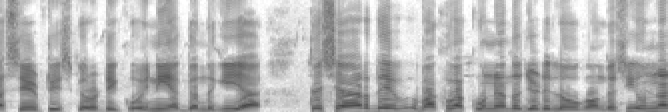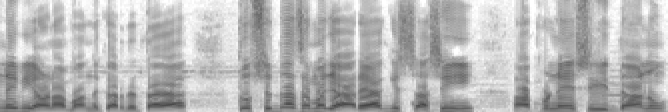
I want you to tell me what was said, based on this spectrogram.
ਆ ਸੇਫਟੀ ਸਿਕਿਉਰਿਟੀ ਕੋਈ ਨਹੀਂ ਆ, ਗੰਦਗੀ ਆ, ਤੇ ਸ਼ਹਿਰ ਦੇ ਵੱਖ-ਵੱਖ ਕੋਨਿਆਂ ਤੋਂ ਜਿਹੜੇ ਲੋਕ ਆਉਂਦੇ ਸੀ, ਉਹਨਾਂ ਨੇ ਵੀ ਆਉਣਾ ਬੰਦ ਕਰ ਦਿੱਤਾ ਆ। ਤੋਂ ਸਿੱਧਾ ਸਮਝ ਆ ਰਿਹਾ ਕਿ ਅਸੀਂ ਆਪਣੇ ਸ਼ਹੀਦਾਂ ਨੂੰ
